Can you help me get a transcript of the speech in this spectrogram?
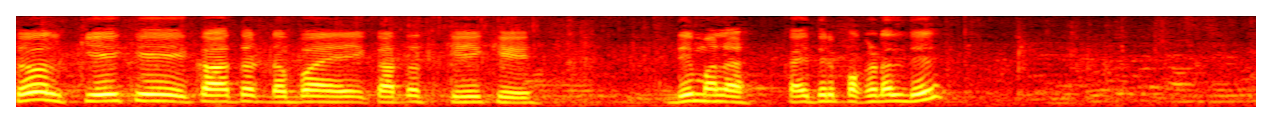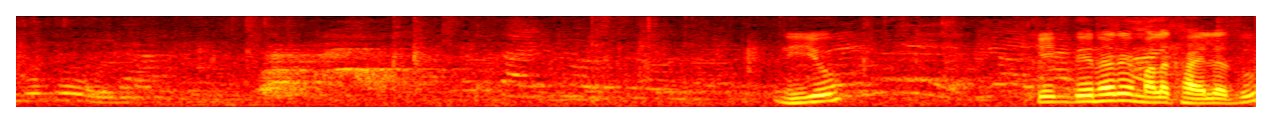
चल केक आहे. एका हातात डबा आहे एका हातात केक आहे. दे मला काहीतरी पकडायला दे. नियू केक देणार आहे मला खायला तू?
